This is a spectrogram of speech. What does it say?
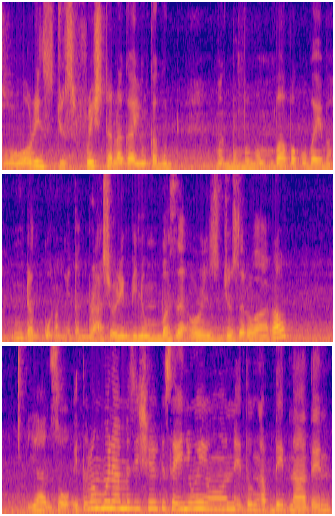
Oo, orange juice fresh talaga yung kagud magbomba-bomba pa ko ba ba? Hmm, dagko na kitag braso rin binumba sa orange juice araw-araw. Yan, so ito lang muna masi-share ko sa inyo ngayon, itong update natin.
